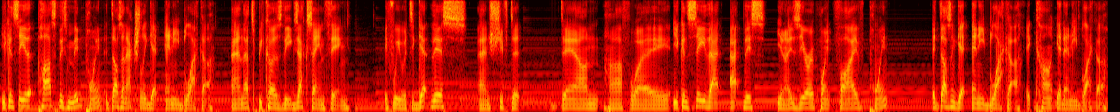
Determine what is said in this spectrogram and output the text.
you can see that past this midpoint, it doesn't actually get any blacker. And that's because the exact same thing if we were to get this and shift it down halfway, you can see that at this, you know, 0.5 point, it doesn't get any blacker. It can't get any blacker.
